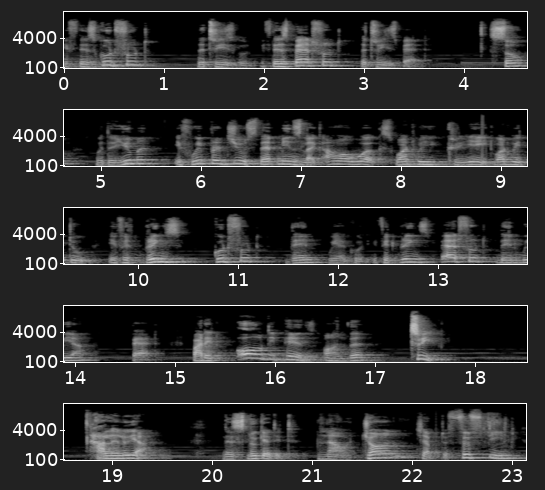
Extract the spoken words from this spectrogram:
If there's good fruit, the tree is good. If there's bad fruit, the tree is bad. So, with a human, if we produce, that means like our works, what we create, what we do, if it brings good fruit, then we are good. If it brings bad fruit, then we are bad. But it all depends on the tree. Hallelujah. Let's look at it. Now, John chapter 15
